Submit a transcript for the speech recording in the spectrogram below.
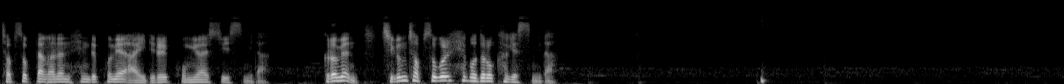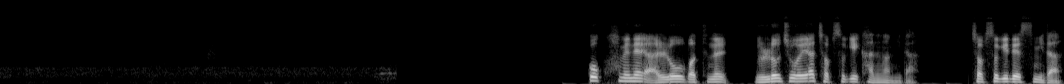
접속당하는 핸드폰의 아이디를 공유할 수 있습니다. 그러면 지금 접속을 해보도록 하겠습니다. 꼭 화면의 알로우 버튼을 눌러주어야 접속이 가능합니다. 접속이 됐습니다.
